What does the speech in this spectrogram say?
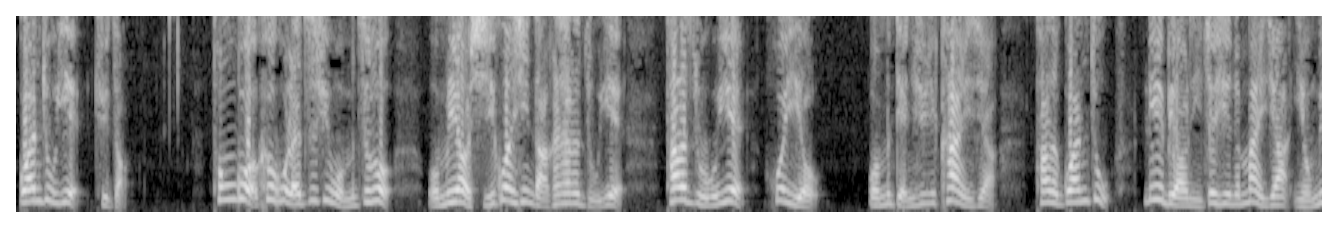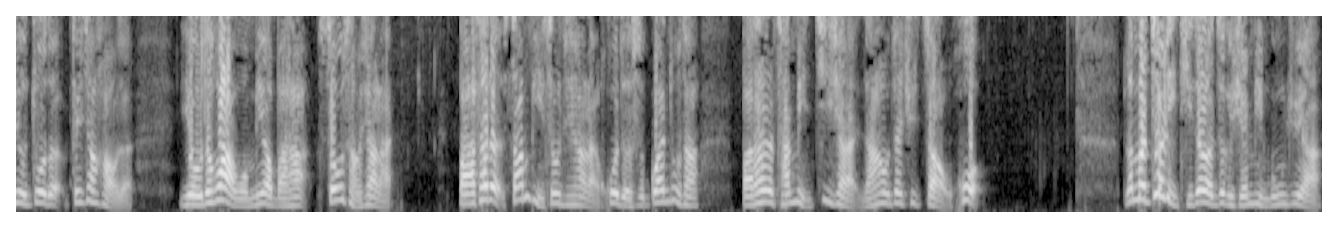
关注页去找。通过客户来咨询我们之后，我们要习惯性打开他的主页，他的主页会有我们点进去看一下他的关注列表里这些的卖家有没有做的非常好的，有的话我们要把它收藏下来。把他的商品收集下来，或者是关注他，把他的产品记下来，然后再去找货。那么这里提到的这个选品工具啊，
